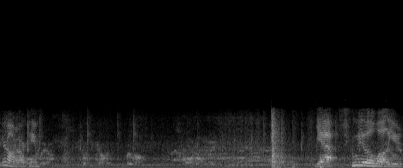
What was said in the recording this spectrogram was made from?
You're not on our team. Yeah, squeal while you're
